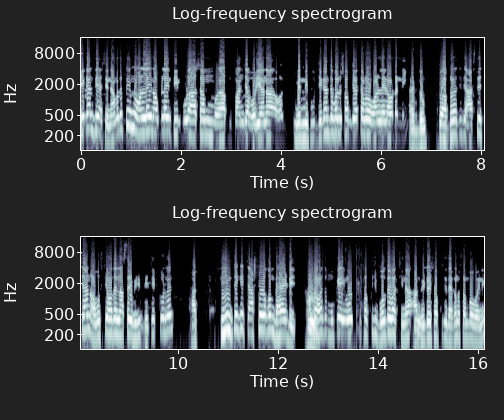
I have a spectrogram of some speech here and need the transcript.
যেখান থেকে আসেন আমাদের তো এমনি অনলাইন অফলাইন ত্রিপুরা আসাম পাঞ্জাব হরিয়ানা মেদিনীপুর যেখান থেকে বলে সব জায়গাতে আমরা অনলাইন অর্ডার নিই। একদম। তো আপনারা যদি আসতে চান অবশ্যই আমাদের নার্সারি ভিজিট করবেন। আর তিন থেকে চারশো রকম ভ্যারাইটিস আমরা হয়তো মুখে এই মুহূর্তে সবকিছু বলতে পারছি না আর। ভিডিও সবকিছু দেখানো সম্ভব হয়নি।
